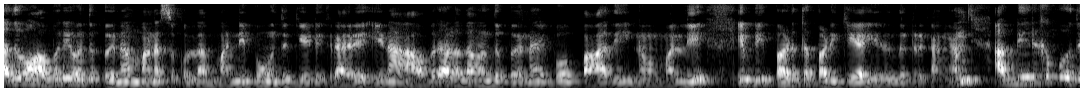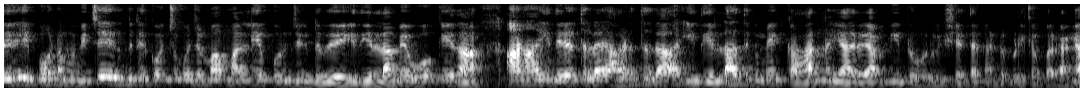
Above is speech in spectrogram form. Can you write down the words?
அதுவும் அவரே வந்து பார்த்தீங்கன்னா மனசுக்குள்ள மன்னிப்பும் வந்து கேட்டுக்கிறாரு. ஏன்னா அவரால் தான் வந்து பார்த்தீங்கன்னா இப்போ பாதி நம்ம மல்லி இப்படி படுத்த படுக்கையாக இருந்துட்டு இருக்காங்க அப்படி இருக்கும்போது இப்போ நம்ம விஜய் இருந்துட்டு கொஞ்சம் கொஞ்சமாக மல்லியை புரிஞ்சுக்கிட்டது இது எல்லாமே ஓகே தான். ஆனால் இந்த இடத்துல அடுத்ததா இது எல்லாத்துக்குமே காரணம் யாரு? அப்படின்ற ஒரு விஷயத்த கண்டுபிடிக்க போறாங்க.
